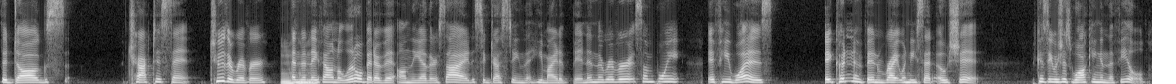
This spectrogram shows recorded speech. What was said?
the dogs tracked his scent to the river mm-hmm. and then mm-hmm. they found a little bit of it on the other side suggesting that he might have been in the river at some point if he was it couldn't have been right when he said oh shit because he was just walking in the field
